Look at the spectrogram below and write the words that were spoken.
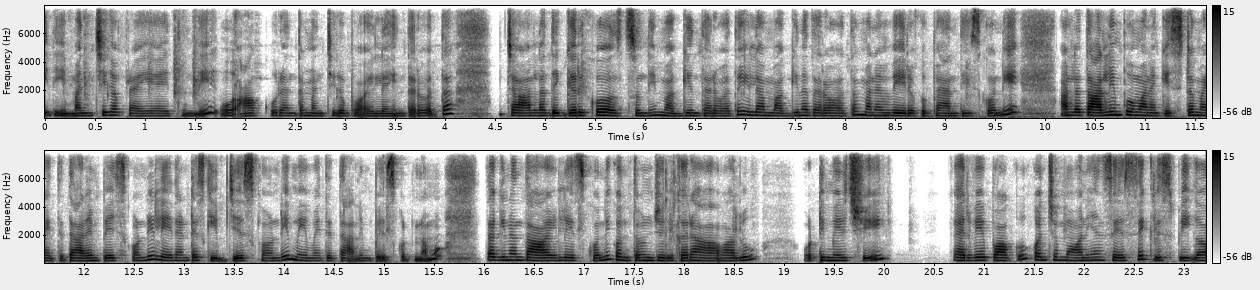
ఇది మంచిగా ఫ్రై అవుతుంది. ఆకుకూర అంతా మంచిగా బాయిల్ అయిన తర్వాత చాలా దగ్గరికి వస్తుంది. మగ్గిన తర్వాత ఇలా మగ్గిన తర్వాత మనం వేరొక ప్యాన్ తీసుకొని అందులో తాలింపు మనకి ఇష్టమైతే తాలింపు వేసుకోండి. లేదంటే స్కిప్ చేసుకోండి. మేమైతే తాలింపు వేసుకుంటున్నాము. తగినంత ఆయిల్ వేసుకొని కొంచెం జీలకర్ర ఆవాలు ఒట్టిమిర్చి కరివేపాకు కొంచెం ఆనియన్స్ వేస్తే క్రిస్పీగా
